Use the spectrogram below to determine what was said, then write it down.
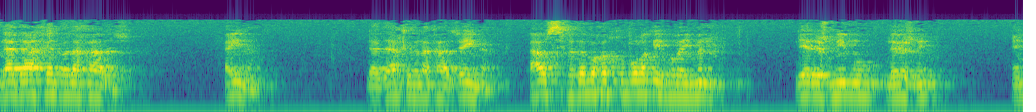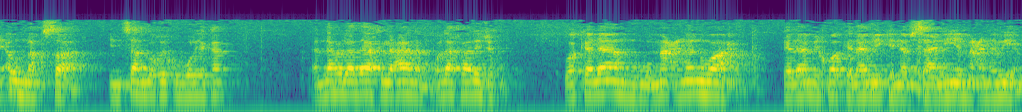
لا داخل ولا خارج. أين؟ لا داخل ولا خارج. أين؟ أو صفة بخد قبولك بلي من ليرجنيم ليرجنيم يعني أو نقصان إنسان بخي قبولك أنه لا داخل العالم ولا خارجه. وكلامه معنى واحد. كلام إخوة كلامك نفسانية معنوية.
